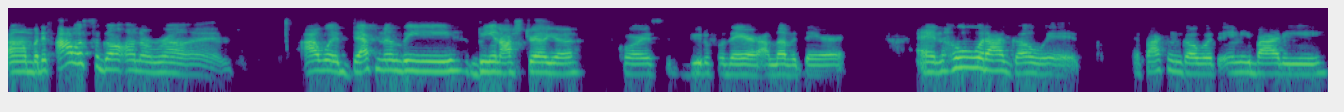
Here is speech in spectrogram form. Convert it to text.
Um, but if I was to go on a run, I would definitely be in Australia. Of course, it's beautiful there. I love it there. And who would I go with? If I can go with anybody,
